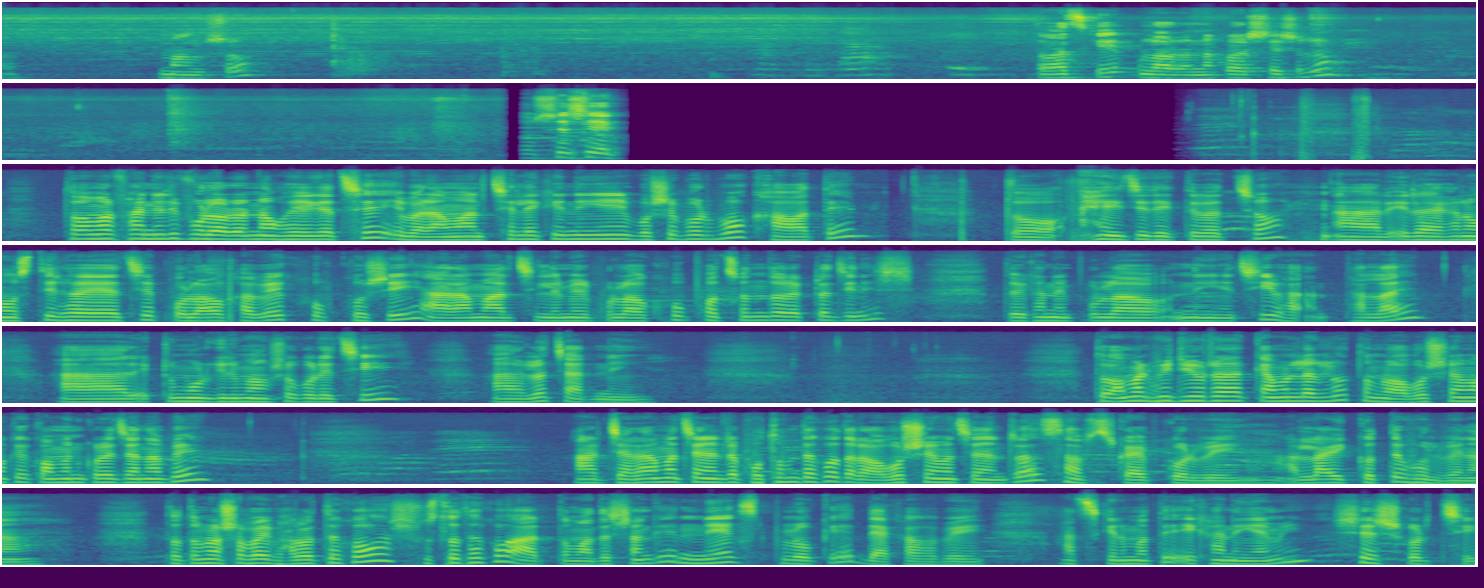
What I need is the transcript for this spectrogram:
মাংস। তো আজকে পোলাও রান্না করা শেষ হলো। শেষে তো আমার ফাইনালি পোলাও রান্না হয়ে গেছে। এবার আমার ছেলেকে নিয়ে বসে পড়ব খাওয়াতে। তো এই যে দেখতে পাচ্ছ, আর এরা এখানে অস্থির হয়ে আছে, পোলাও খাবে, খুব খুশি। আর আমার ছেলেমেয়ের পোলাও খুব পছন্দর একটা জিনিস। তো এখানে পোলাও নিয়েছি থালায়। আর একটু মুরগির মাংস করেছি, আর হলো চাটনি। তো আমার ভিডিওটা কেমন লাগল, তোমরা অবশ্যই আমাকে কমেন্ট করে জানাবে। আর যারা আমার চ্যানেলটা প্রথম দেখো, তারা অবশ্যই আমার চ্যানেলটা সাবস্ক্রাইব করবে। আর লাইক করতে ভুলবে না। তো তোমরা সবাই ভালো থেকো, সুস্থ থেকো, আর তোমাদের সঙ্গে নেক্সট ব্লকে দেখা হবে। আজকের মতো এখানেই আমি শেষ করছি।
